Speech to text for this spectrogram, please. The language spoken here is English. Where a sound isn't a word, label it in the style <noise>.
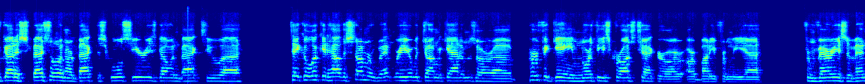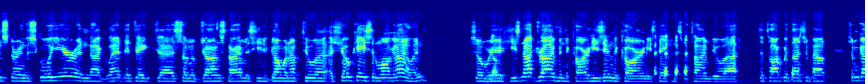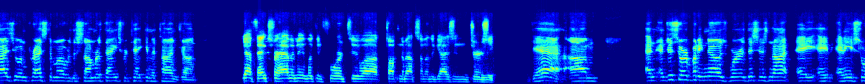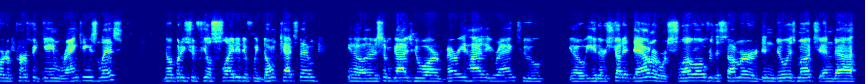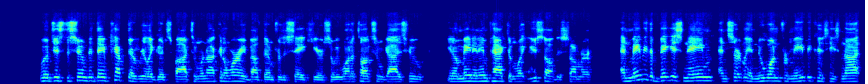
we've got a special in our back to school series going back to uh, take a look at how the summer went. We're here with John McAdams, our uh, perfect game Northeast cross checker, our, our buddy from the uh, from various events during the school year, and uh, glad to take uh, some of John's time as he's going up to a, a showcase in Long Island. So we're yep. he's not driving the car; he's in the car, and he's taking some time to uh, to talk with us about some guys who impressed him over the summer. Thanks for taking the time, John. Yeah, thanks for having me. Looking forward to uh, talking about some of the guys in Jersey. Yeah, um, and and just so everybody knows, where this is not a, a any sort of perfect game rankings list. Nobody should feel slighted if we don't catch them. You know, there's some guys who are very highly ranked who you know either shut it down or were slow over the summer or didn't do as much, and uh, we'll just assume that they've kept their really good spots, and we're not going to worry about them for the sake here. So we want to talk some guys who you know made an impact on what you saw this summer and maybe the biggest name and certainly a new one for me because he's not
